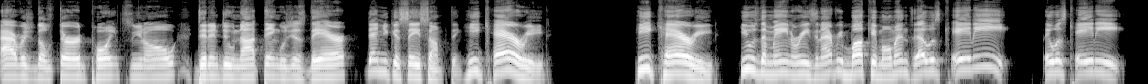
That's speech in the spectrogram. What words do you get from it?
averaged the third points, you know, didn't do nothing, was just there. Then you could say something. He carried. He carried. He was the main reason. Every bucket moment, that was KD. It was KD.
